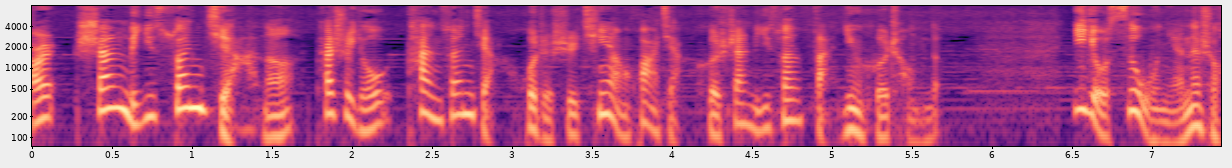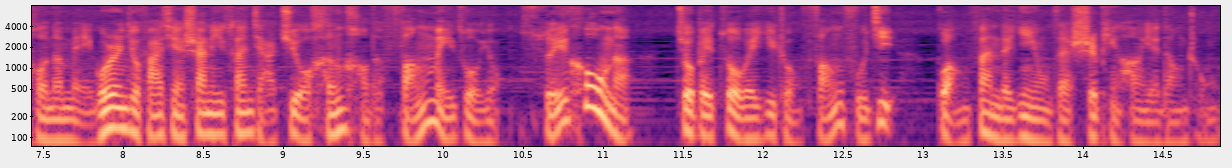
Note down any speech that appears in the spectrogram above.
而山梨酸钾呢，它是由碳酸钾或者是氢氧化钾和山梨酸反应合成的。一九四五年的时候呢，美国人就发现山梨酸钾具有很好的防霉作用，随后呢就被作为一种防腐剂广泛的应用在食品行业当中了。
